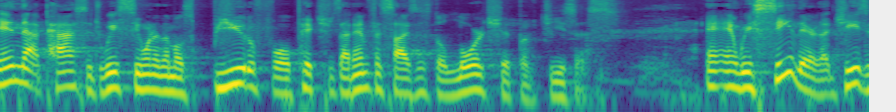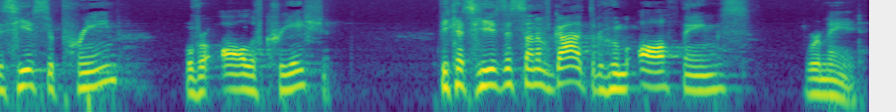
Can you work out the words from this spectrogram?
In that passage, we see one of the most beautiful pictures that emphasizes the lordship of Jesus. And we see there that Jesus, he is supreme over all of creation because he is the Son of God through whom all things were made.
